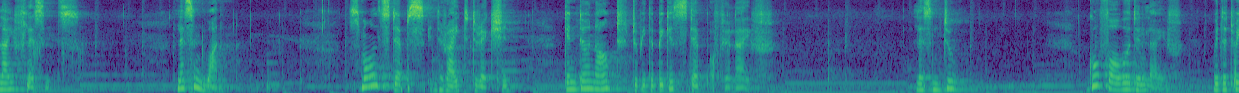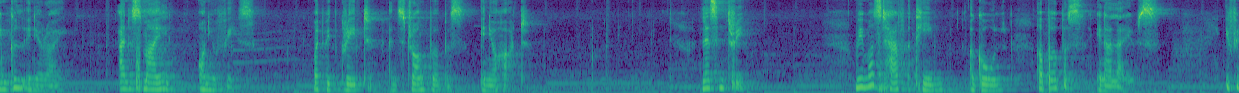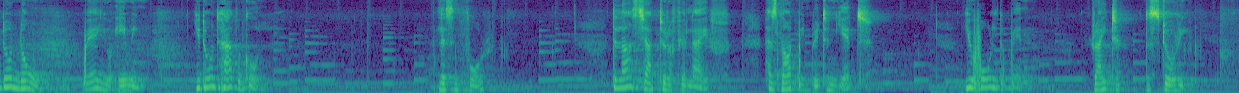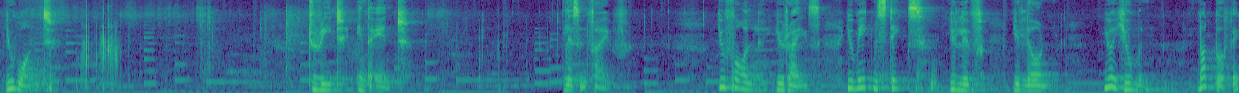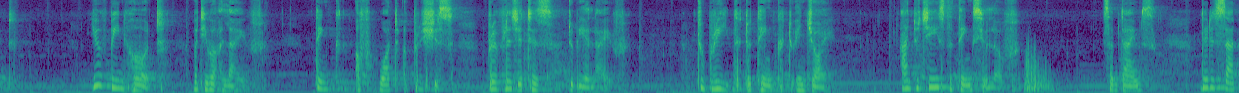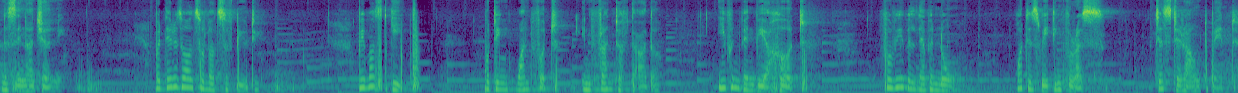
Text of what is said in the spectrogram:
Life Lessons Lesson 1 Small steps in the right direction can turn out to be the biggest step of your life. Lesson 2 Go forward in life with a twinkle in your eye and a smile on your face, but with great and strong purpose in your heart. Lesson 3 We must have a theme, a goal, a purpose in our lives. If you don't know where you're aiming, you don't have a goal. Lesson 4 The last chapter of your life has not been written yet. You hold the pen, write the story you want to read in the end. Lesson 5 You fall, you rise, you make mistakes, you live, you learn. You are human, not perfect. You've been hurt, but you are alive. Think of what a precious privilege it is to be alive. To breathe, to think, to enjoy, and to chase the things you love. Sometimes there is sadness in our journey, but there is also lots of beauty. We must keep putting one foot in front of the other, even when we are hurt, for we will never know what is waiting for us just around the bend.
